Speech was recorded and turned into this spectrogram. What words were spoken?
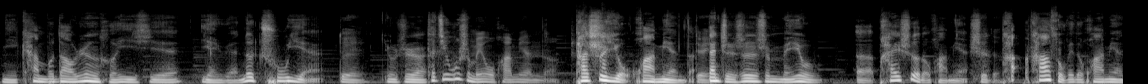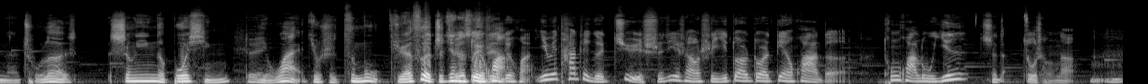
你看不到任何一些演员的出演，对，就是它几乎是没有画面的。它是有画面的，但只是是没有呃拍摄的画面。是的，它它所谓的画面呢，除了声音的波形以。外，就是字幕、角色之间的对话对。话，因为它这个剧实际上是一段段电话的通话录音是的，组成的，嗯嗯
